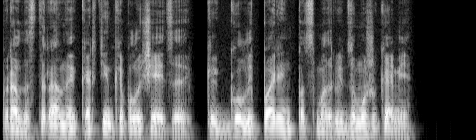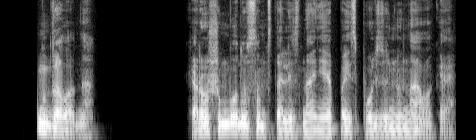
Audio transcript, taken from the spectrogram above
Правда, странная картинка получается, как голый парень подсматривает за мужиками. Ну да ладно. Хорошим бонусом стали знания по использованию навыка.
